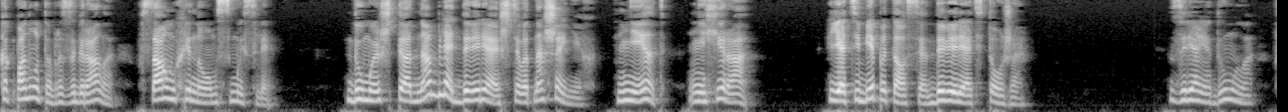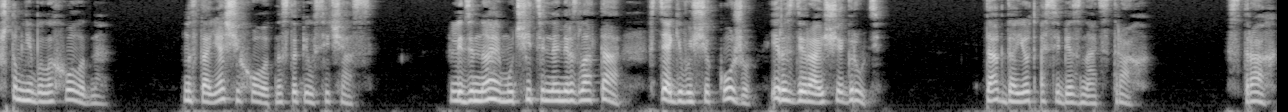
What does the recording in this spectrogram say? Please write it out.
Как по нотам разыграла, в самом хреновом смысле. Думаешь, ты одна, блядь, доверяешься в отношениях? Нет, ни хера. Я тебе пытался доверять тоже. Зря я думала, что мне было холодно. Настоящий холод наступил сейчас. Ледяная мучительная мерзлота, стягивающая кожу и раздирающая грудь. Так дает о себе знать страх. Страх,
